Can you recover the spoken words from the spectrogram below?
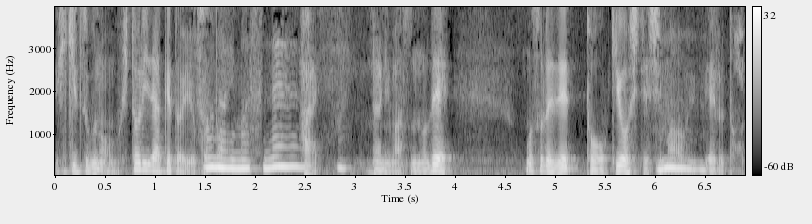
き継ぐのも一人だけということそうなりますね。はい。なりますので、もうそれで登記をしてしまえると。うん、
